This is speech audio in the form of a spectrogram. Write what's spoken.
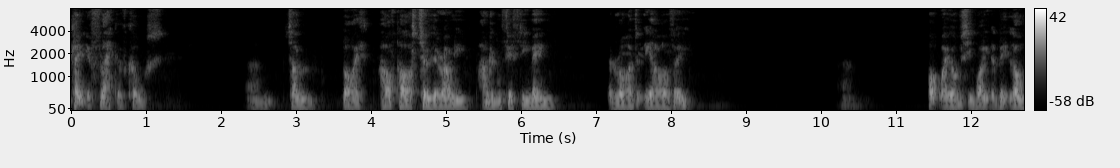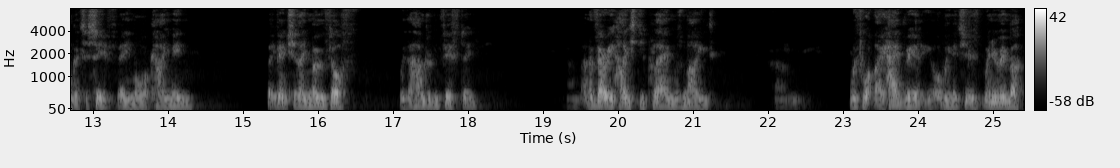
Plenty of flak, of course. Um, so by half past two, there were only 150 men arrived at the RV. Um, Otway obviously waited a bit longer to see if any more came in, but eventually they moved off with 150, um, and a very hasty plan was made with what they had. Really, I mean, it's used, when you remember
